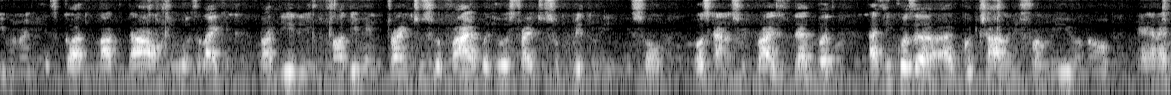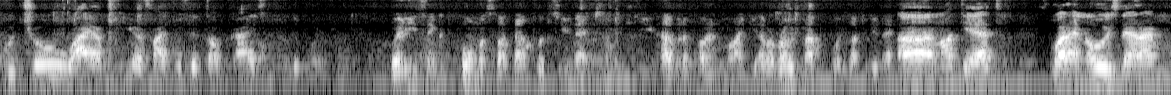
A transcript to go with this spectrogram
Even when he got knocked down, he was like not even not even trying to survive, but he was trying to submit me. So I was kind of surprised with that, but I think it was a, a good challenge for me, you know, and I could show why I'm here fighting with the top guys in the world. Where do you think a performance like that puts you next? I mean, do you have an opponent in mind? Do you have a roadmap of what you'd like to do next? Uh, not yet. What I know is that I'm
